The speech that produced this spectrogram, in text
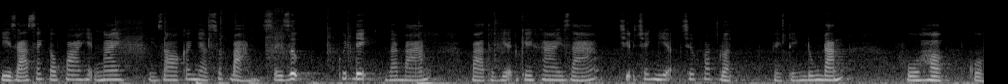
thì giá sách giáo khoa hiện nay thì do các nhà xuất bản xây dựng, quyết định giá bán và thực hiện kê khai giá, chịu trách nhiệm trước pháp luật về tính đúng đắn, phù hợp của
